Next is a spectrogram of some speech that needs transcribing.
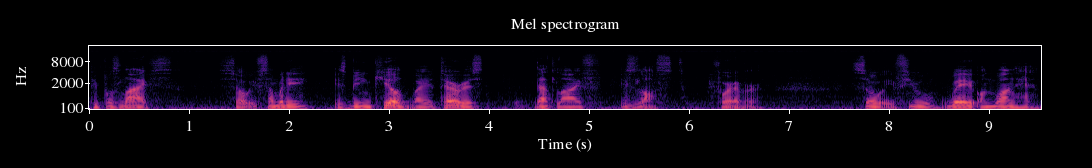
people's lives. So if somebody is being killed by a terrorist, that life is lost forever. So if you weigh on one hand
